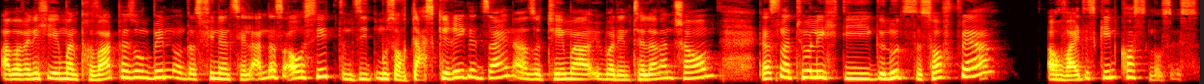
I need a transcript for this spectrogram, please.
Aber wenn ich irgendwann Privatperson bin und das finanziell anders aussieht, dann sieht, muss auch das geregelt sein. Also Thema über den Tellerrand schauen, dass natürlich die genutzte Software auch weitestgehend kostenlos ist.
